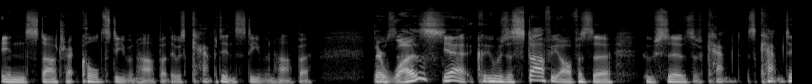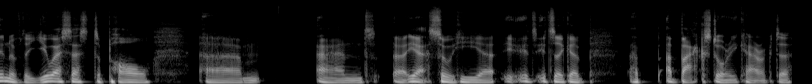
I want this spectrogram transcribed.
in Star Trek called Stephen Harper. There was Captain Stephen Harper. There a- was? yeah, who was a Starfleet officer who serves as, cap- as captain of the USS DePaul. Um, and uh, yeah, so he uh, it's it's like a, a a backstory character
